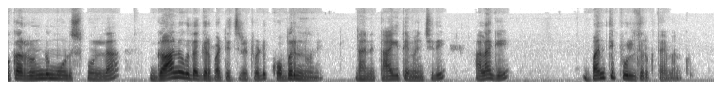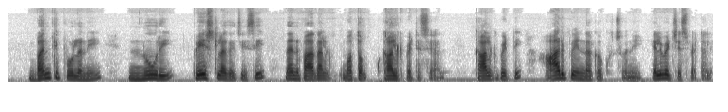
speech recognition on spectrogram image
ఒక రెండు మూడు స్పూన్ల గానుగు దగ్గర పట్టించినటువంటి కొబ్బరి నూనె దాన్ని తాగితే మంచిది. అలాగే బంతి పూలు దొరుకుతాయి మనకు. బంతి పూలని నూరి పేస్ట్ లాగా చేసి దాన్ని పాదాలకు మొత్తం కాలుకి పెట్టేసేయాలి. కాలుకి పెట్టి ఆరిపోయిన దాకా కూర్చొని ఎలివేట్ చేసి పెట్టాలి.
